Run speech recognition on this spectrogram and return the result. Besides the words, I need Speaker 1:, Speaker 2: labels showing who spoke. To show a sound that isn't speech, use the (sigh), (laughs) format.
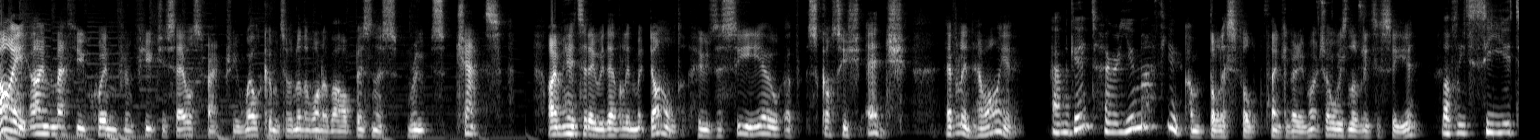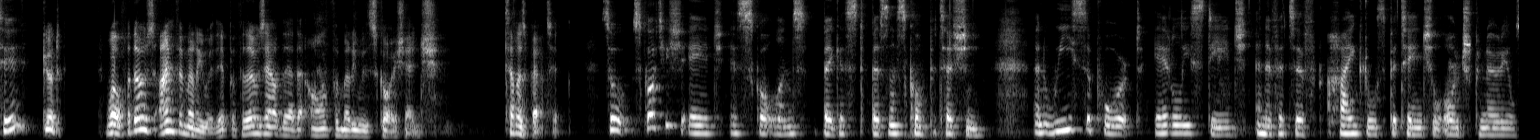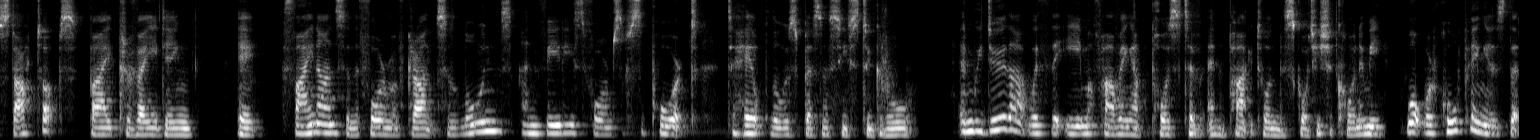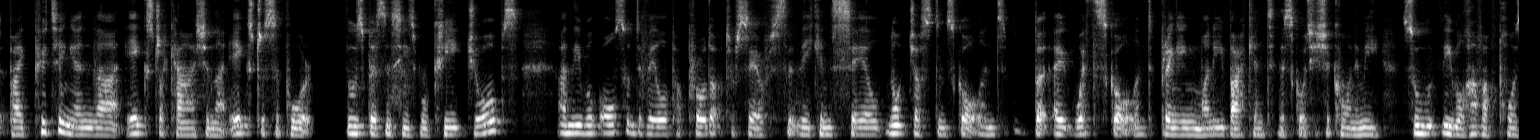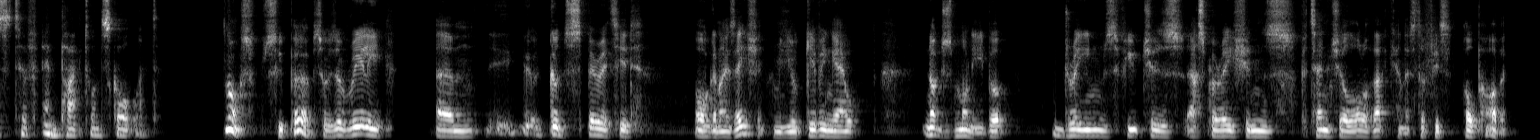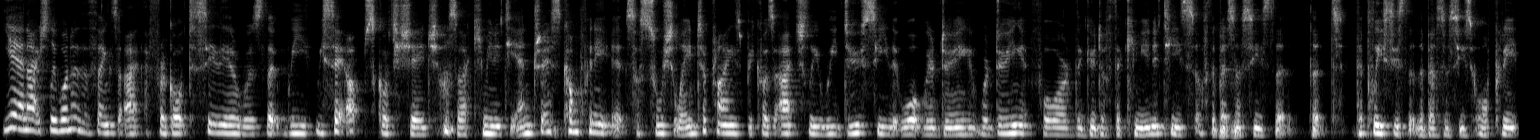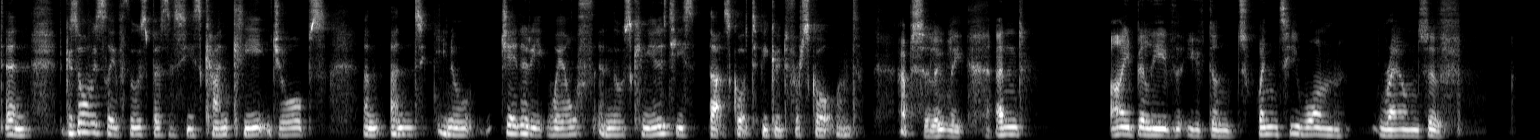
Speaker 1: Hi, I'm Matthew Quinn from Future Sales Factory. Welcome to another one of our Business Routes chats. I'm here today with Evelyn McDonald, who's the CEO of Scottish Edge. Evelyn, how are you?
Speaker 2: I'm good. How are you, Matthew?
Speaker 1: I'm blissful. Thank you very much. Always lovely to see you.
Speaker 2: Lovely to see you too.
Speaker 1: Good. Well, for those, I'm familiar with it, but for those out there that aren't familiar with Scottish Edge, tell us about it.
Speaker 2: So, Scottish Edge is Scotland's biggest business competition, and we support early stage, innovative, high growth potential entrepreneurial startups by providing uh, finance in the form of grants and loans and various forms of support to help those businesses to grow. And we do that with the aim of having a positive impact on the Scottish economy. What we're hoping is that by putting in that extra cash and that extra support, those businesses will create jobs and they will also develop a product or service that they can sell not just in Scotland but out with Scotland, bringing money back into the Scottish economy. So they will have a positive impact on Scotland.
Speaker 1: Oh, superb. So it's a really um, good spirited organisation. I mean, you're giving out not just money, but dreams, futures, aspirations, potential, all of that kind of stuff is all part of it.
Speaker 2: Yeah, and actually, one of the things I forgot to say there was that we we set up Scottish Edge as a community interest company. It's a social enterprise because actually we do see that what we're doing, we're doing it for the good of the communities of the businesses mm-hmm. that that the places that the businesses operate in. Because obviously, if those businesses can create jobs and and you know generate wealth in those communities, that's got to be good for Scotland.
Speaker 1: Absolutely. And I believe that you've done 21 rounds of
